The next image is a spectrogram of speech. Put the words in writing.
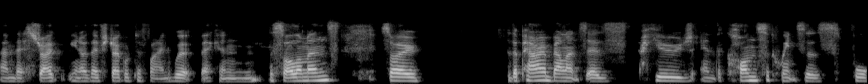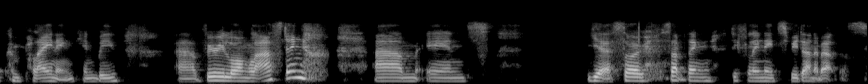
And they struggle, you know, they've struggled to find work back in the Solomons. So the power imbalance is huge, and the consequences for complaining can be uh, very long lasting. Um, and yeah, so something definitely needs to be done about this.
